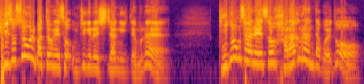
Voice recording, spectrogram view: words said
희소성을 바탕해서 움직이는 시장이기 때문에 부동산에서 하락을 한다고 해도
